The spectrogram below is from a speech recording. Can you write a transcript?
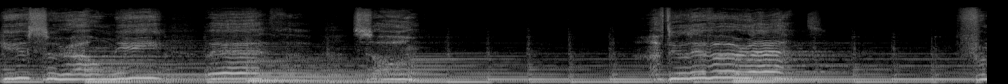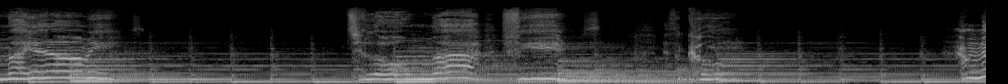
You surround me with I'm not.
